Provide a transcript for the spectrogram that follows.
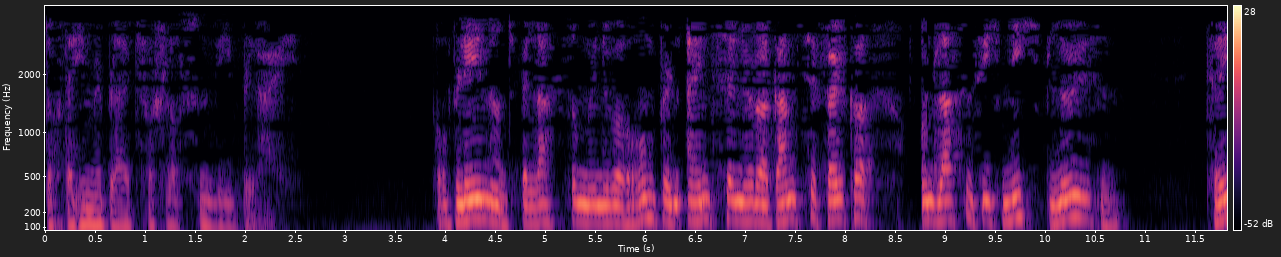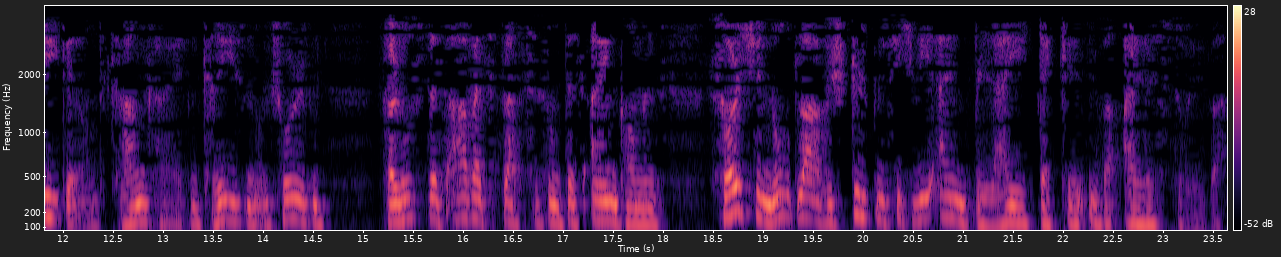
doch der Himmel bleibt verschlossen wie Blei. Probleme und Belastungen überrumpeln einzelne oder ganze Völker und lassen sich nicht lösen. Kriege und Krankheiten, Krisen und Schulden, Verlust des Arbeitsplatzes und des Einkommens, solche Notlage stülpen sich wie ein Bleideckel über alles drüber.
